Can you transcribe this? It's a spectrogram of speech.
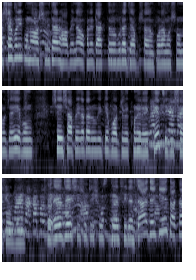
আশা করি কোনো অসুবিধা আর হবে না। ওখানে ডাক্তারবাবুরা যা পরামর্শ অনুযায়ী এবং সেই সাপে কাটা রুগীকে পর্যবেক্ষণে রেখে চিকিৎসা করবেন। তো এই যে শিশুটি সুস্থ হয়ে ফিরে যায় দেখি টাকা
